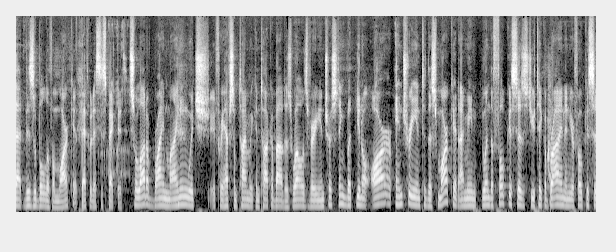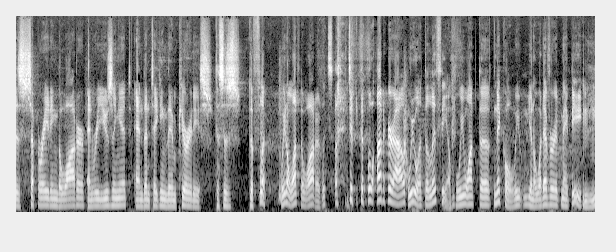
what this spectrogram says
that visible of a market. That's what I suspected. So a lot of brine mining, which if we have some time we can talk about as well, is very interesting. But you know, our entry into this market, I mean, when the focus is you take a brine and your focus is separating the water and reusing it and then taking the impurities. This is the flip. We don't want the water. Let's take the water out. We want the lithium. We want the nickel. We, you know, whatever it may be. Mm-hmm.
